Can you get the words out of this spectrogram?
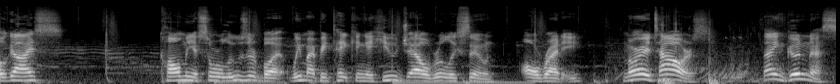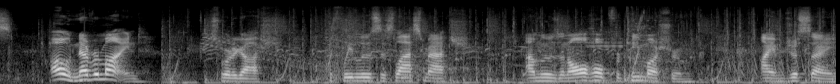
Well, guys, call me a sore loser, but we might be taking a huge L really soon. Already. Moray Towers. Thank goodness. Oh, never mind. Swear to gosh. If we lose this last match, I'm losing all hope for Team Mushroom. I am just saying.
